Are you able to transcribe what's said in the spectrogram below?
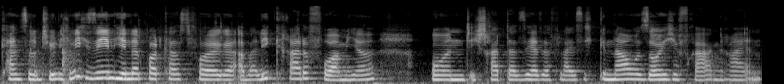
kannst du natürlich nicht sehen hier in der Podcast-Folge, aber liegt gerade vor mir. Und ich schreibe da sehr, sehr fleißig genau solche Fragen rein.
